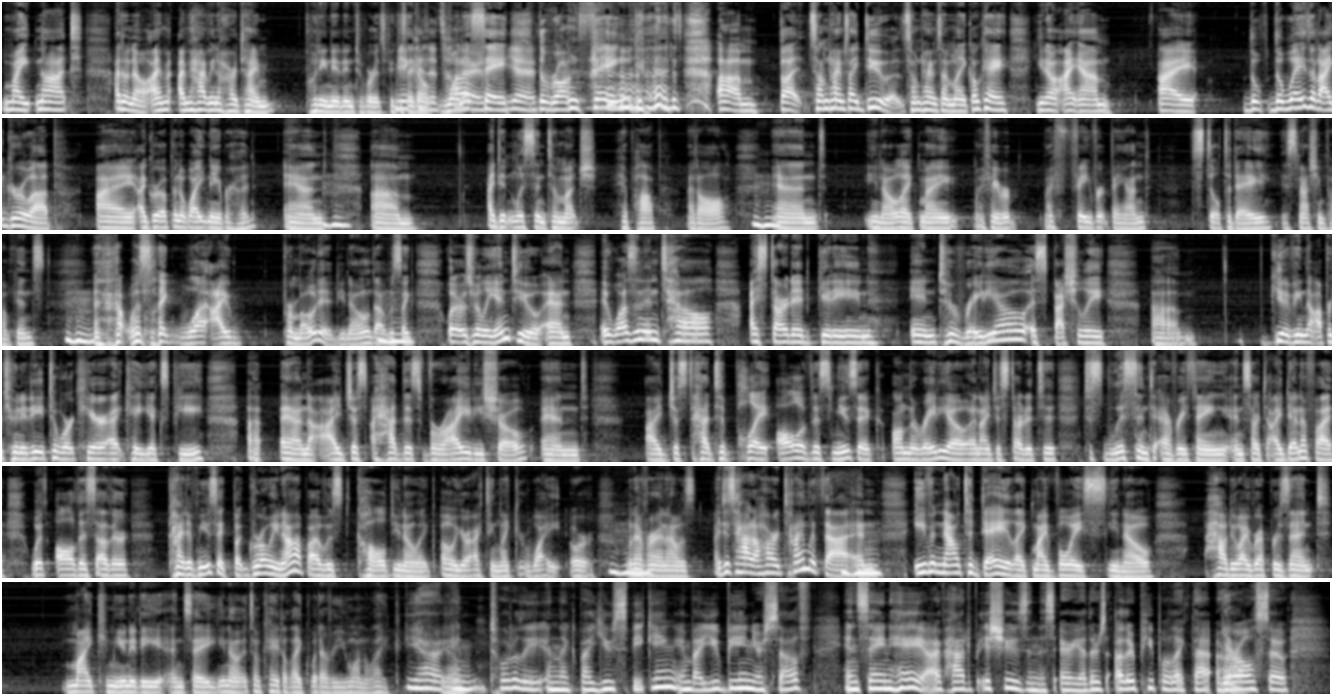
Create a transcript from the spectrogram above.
might not I don't know. I'm I'm having a hard time putting it into words because Yeah, I don't want to say Yeah. the wrong thing. because, um, but sometimes I do. Sometimes I'm like, okay, you know, I am. I the the way that I grew up. I I grew up in a white neighborhood, and Mm-hmm. um, I didn't listen to much hip hop at all. Mm-hmm. And you know, like my my favorite my favorite band still today is Smashing Pumpkins, Mm-hmm. and that was like what I promoted. You know, that was like what I was really into. And it wasn't until I started getting into radio, especially. Um, giving the opportunity to work here at KEXP. Uh, and I just, I had this variety show and I just had to play all of this music on the radio. And I just started to just listen to everything and start to identify with all this other kind of music. But growing up, I was called, you know, like, oh, you're acting like you're white or mm-hmm. whatever. And I was, I just had a hard time with that. And mm-hmm. even now today, like my voice, you know, how do I represent my community and say, you know, it's okay to like whatever you want to like. Yeah, you know? and totally. And like by you speaking and by you being yourself and saying, hey, I've had issues in this area. There's other people like that who are also,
